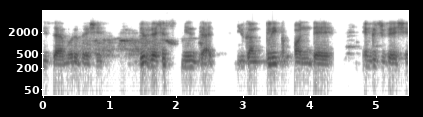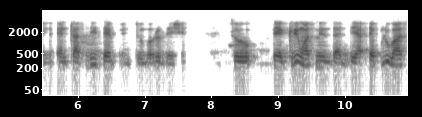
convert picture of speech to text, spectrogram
these are Moro versions. These versions means that you can click on the English version and translate them into Moro version. So the green ones means that they are, the blue ones,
